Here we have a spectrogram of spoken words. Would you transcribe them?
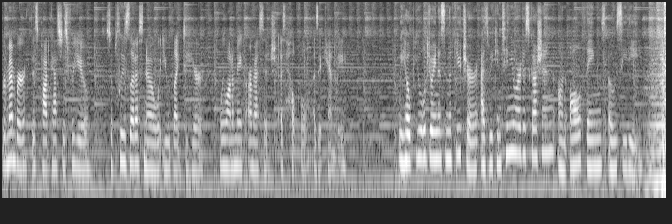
Remember, this podcast is for you, so please let us know what you would like to hear we want to make our message as helpful as it can be. We hope you will join us in the future as we continue our discussion on all things OCD.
